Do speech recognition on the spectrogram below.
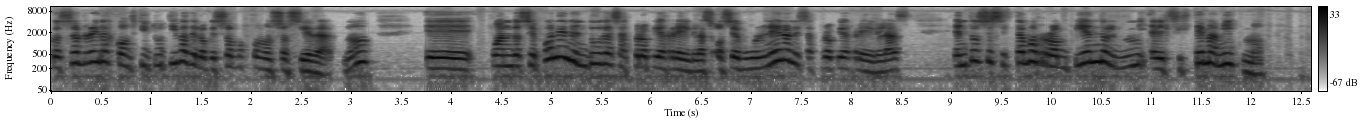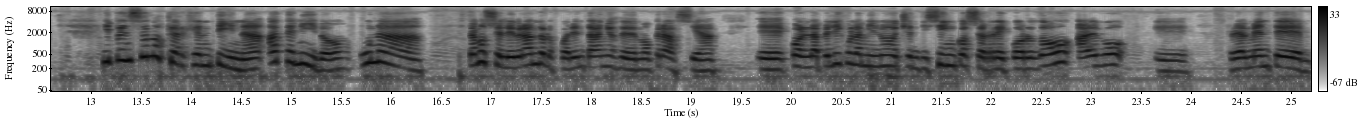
que son reglas constitutivas de lo que somos como sociedad, ¿no? Eh, cuando se ponen en duda esas propias reglas o se vulneran esas propias reglas, entonces estamos rompiendo el, sistema mismo. Y pensemos que Argentina ha tenido una, estamos celebrando los 40 años de democracia, eh, con la película 1985 se recordó algo eh, realmente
